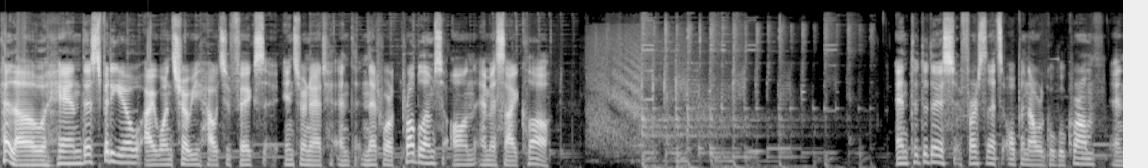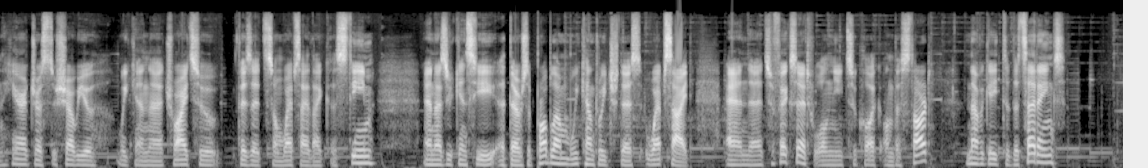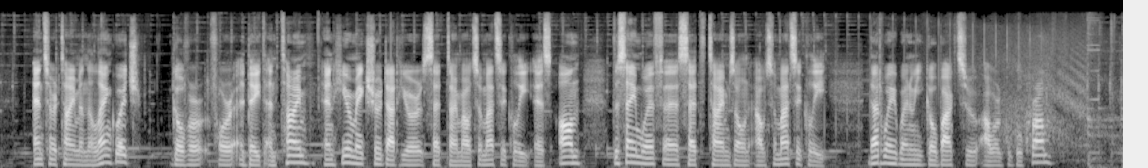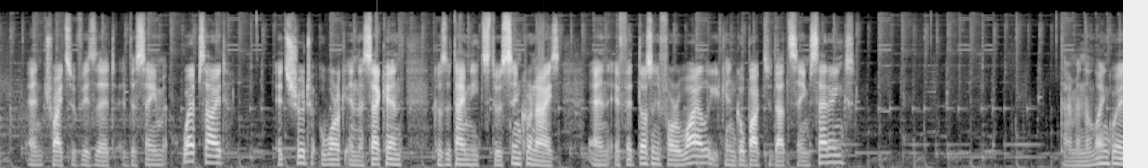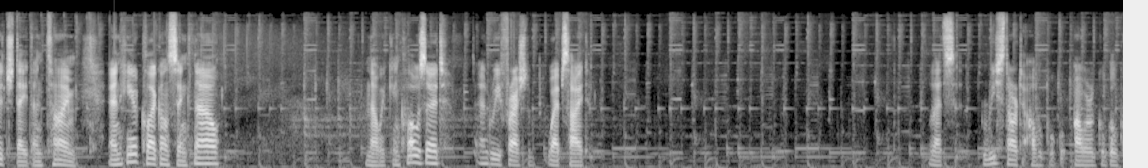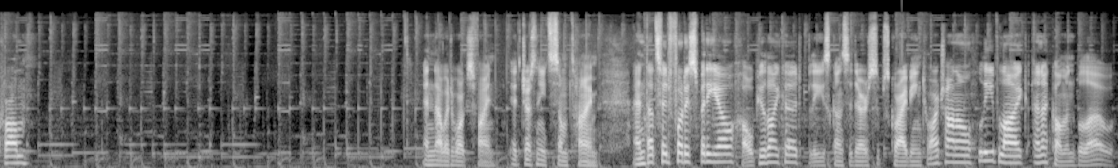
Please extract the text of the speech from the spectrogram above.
Hello, in this video I want to show you how to fix internet and network problems on MSI Claw. And to do this, first let's open our Google Chrome. And here just to show you we can uh, try to visit some website like uh, Steam. And as you can see uh, there's a problem. We can't reach this website. And uh, to fix it we'll need to click on the start navigate to the settings enter time and the language, go over for a date and time, and here make sure that your set time automatically is on. The same with uh, set time zone automatically. That way when we go back to our Google Chrome and try to visit the same website, it should work in a second because the time needs to synchronize and if it doesn't for a while you can go back to that same settings time and the language, date and time. And here click on sync now. Now we can close it and refresh the website. Let's restart our Google, our Google Chrome. and now it works fine. It just needs some time. And that's it for this video, hope you like it, please consider subscribing to our channel, leave like and a comment below.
